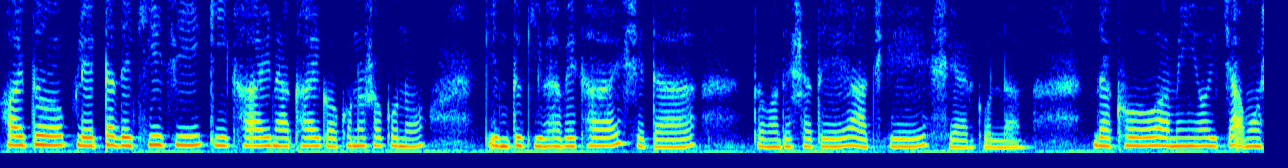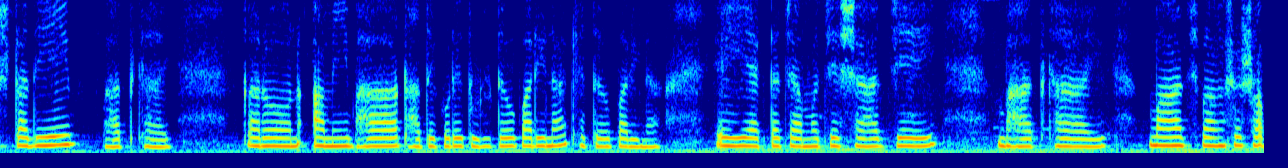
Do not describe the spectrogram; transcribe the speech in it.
হয়তো প্লেটটা দেখিয়েছি, কি খাই না খাই কখনো সখনো, কিন্তু কীভাবে খাই সেটা তোমাদের সাথে আজকে শেয়ার করলাম। দেখো, আমি ওই চামচটা দিয়েই ভাত খাই, কারণ আমি ভাত হাতে করে তুলতেও পারি না, খেতেও পারি না। এই একটা চামচের সাহায্যেই ভাত খাই। মাছ, মাংস সব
